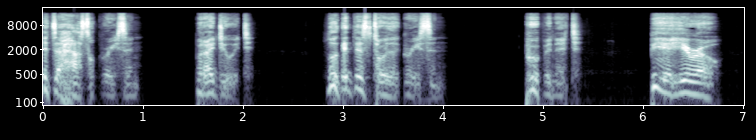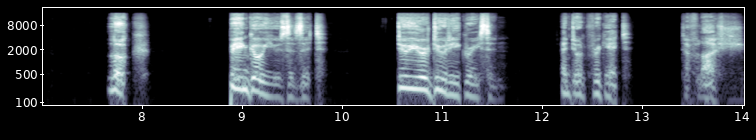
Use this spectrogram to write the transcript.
It's a hassle, Grayson, but I do it. Look at this toilet, Grayson. Poop in it. Be a hero. Look, Bingo uses it. Do your duty, Grayson. And don't forget to flush.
